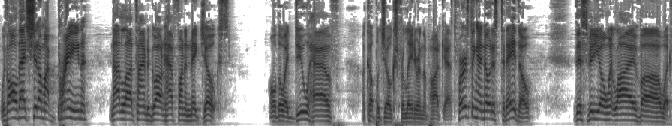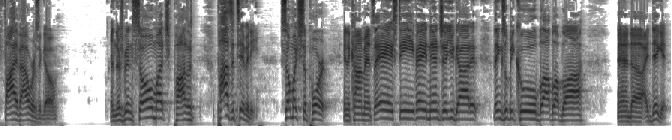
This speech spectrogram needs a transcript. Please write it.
with all that shit on my brain, not a lot of time to go out and have fun and make jokes. Although I do have a couple jokes for later in the podcast. First thing I noticed today, though, this video went live, uh, what, five hours ago. And there's been so much posit- positivity, so much support in the comments. Hey, Steve. Hey, Ninja, you got it. Things will be cool, blah, blah, blah. And uh, I dig it.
